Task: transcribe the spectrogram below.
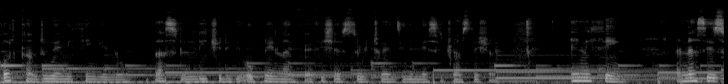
God can do anything you know. That's literally the opening line for Ephesians 3:20 in the message translation. Anything. And that says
